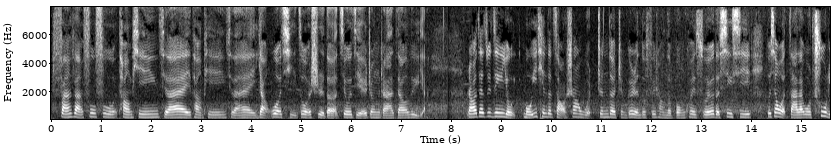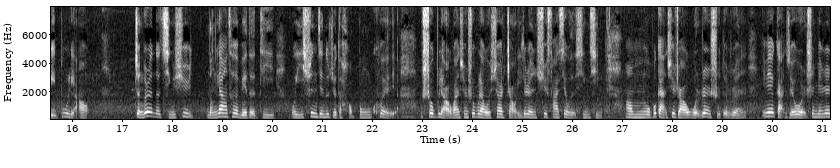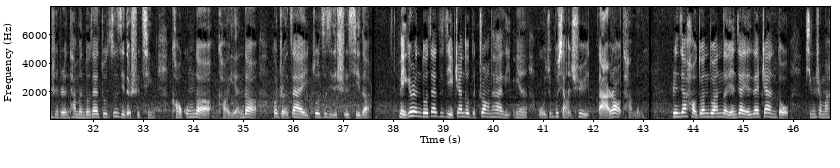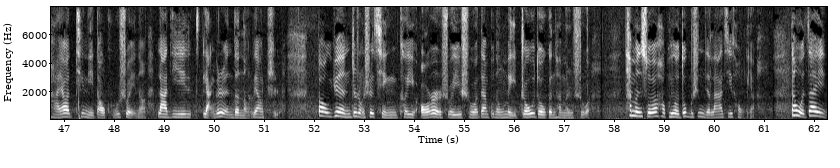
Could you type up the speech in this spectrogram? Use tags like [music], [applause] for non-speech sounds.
反反复复躺平起来，躺平起来，仰卧起坐式的纠结挣扎焦虑呀。然后在最近有某一天的早上，我真的整个人都非常的崩溃，所有的信息都向我砸来，我处理不了，整个人的情绪能量特别的低，我一瞬间都觉得好崩溃呀。受不了，完全受不了。我需要找一个人去发泄我的心情。嗯，我不敢去找我认识的人，因为感觉我身边认识的人，他们都在做自己的事情，考公的、考研的，或者在做自己的实习的。每个人都在自己战斗的状态里面，我就不想去打扰他们。人家好端端的，人家也在战斗，凭什么还要听你倒苦水呢？拉低两个人的能量值。抱怨这种事情可以偶尔说一说，但不能每周都跟他们说。他们所有好朋友都不是你的垃圾桶呀。但我在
